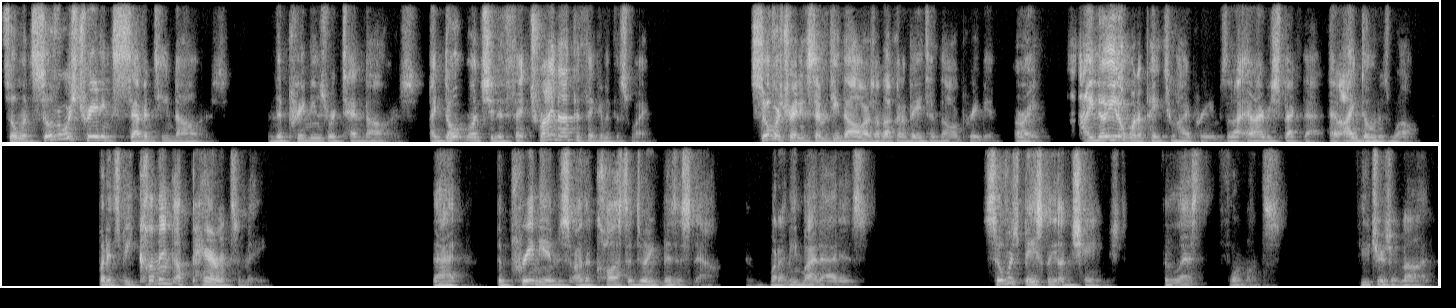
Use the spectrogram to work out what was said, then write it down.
So when silver was trading $17 and the premiums were $10, I don't want you to think, try not to think of it this way. Silver's trading $17. I'm not going to pay a $10 premium. All right. I know you don't want to pay too high premiums, and I, and I respect that. And I don't as well. But it's becoming apparent to me that the premiums are the cost of doing business now. what I mean by that is silver's basically unchanged for the last four months. Futures are not,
